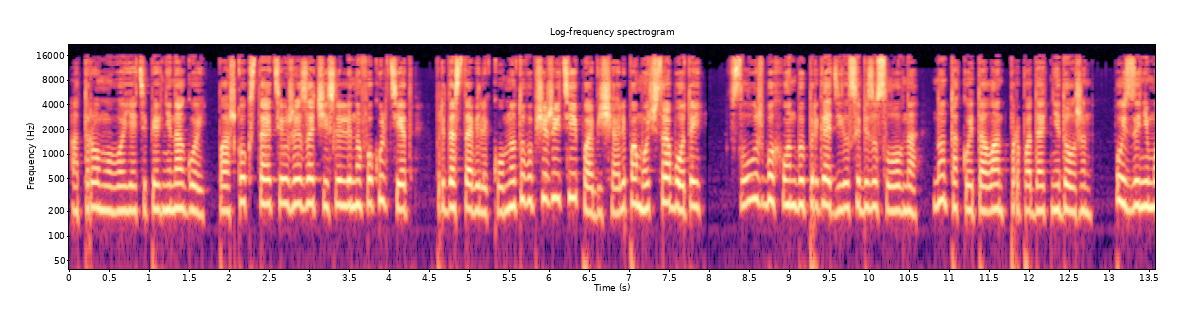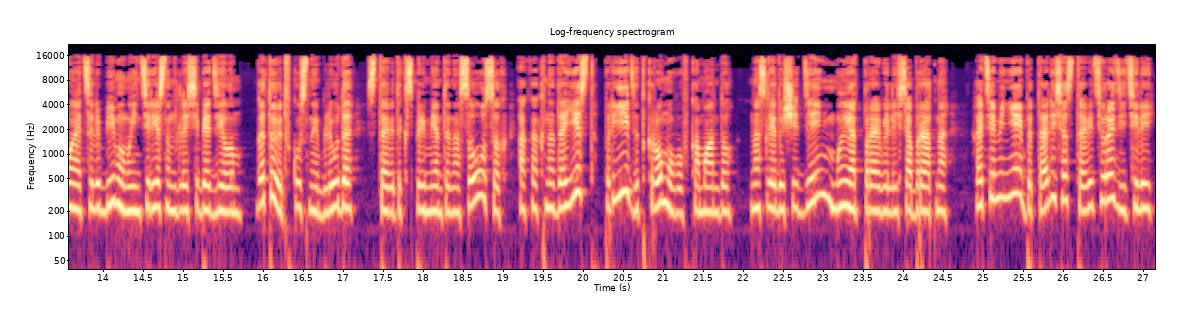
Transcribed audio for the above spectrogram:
От Ромова я теперь не ногой. Пашку, кстати, уже зачислили на факультет, предоставили комнату в общежитии и пообещали помочь с работой. В службах он бы пригодился, безусловно, но такой талант пропадать не должен. Пусть занимается любимым и интересным для себя делом, готовит вкусные блюда, ставит эксперименты на соусах, а как надоест, приедет к Ромову в команду. На следующий день мы отправились обратно, хотя меня и пытались оставить у родителей.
